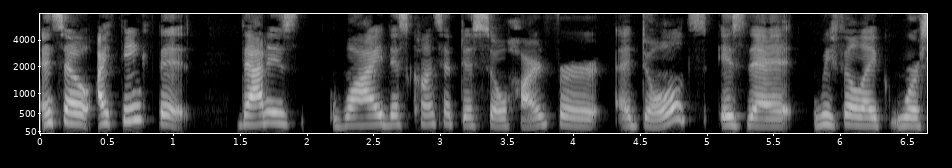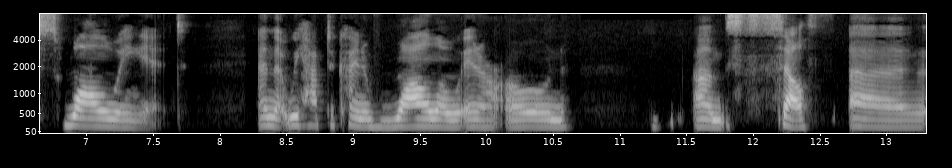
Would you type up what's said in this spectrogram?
And so I think that that is why this concept is so hard for adults is that we feel like we're swallowing it and that we have to kind of wallow in our own um, self uh,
